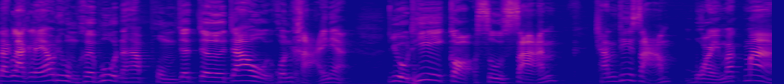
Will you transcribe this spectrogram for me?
หลักๆ แล้วที่ผมเคยพูดนะครับ ผมจะเจอเจ้าคนขายเนี่ย อยู่ที่เกาะสุสานชั้นที่ 3 บ่อยมาก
